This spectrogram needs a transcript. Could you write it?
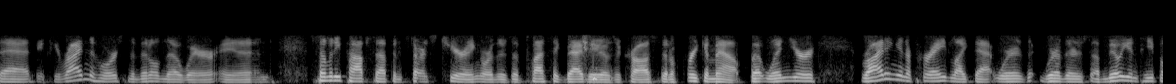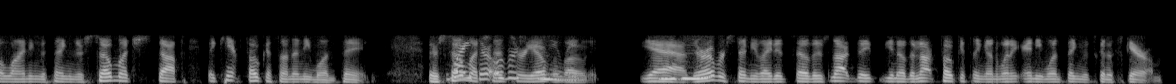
that if you're riding a horse in the middle of nowhere and somebody pops up and starts cheering, or there's a plastic bag that goes across, that'll freak them out. But when you're riding in a parade like that, where where there's a million people lining the thing, there's so much stuff they can't focus on any one thing. There's so right much sensory overload. Yeah, Mhm. they're overstimulated, so there's not they you know they're not focusing on one, any one thing that's going to scare them.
